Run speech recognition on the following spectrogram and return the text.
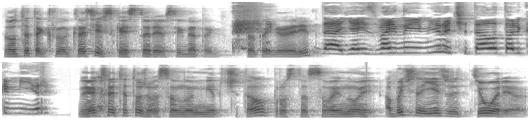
Ну, вот это классическая история, всегда так кто-то говорит. Да, я из «Войны и мира» читала только «Мир». Ну, я, кстати, тоже в основном мир читал, просто с войной. Обычно есть же теория,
